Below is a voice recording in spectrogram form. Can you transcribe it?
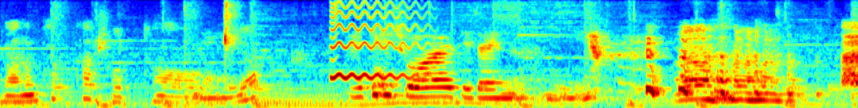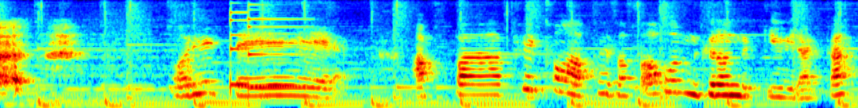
이거는 파카 조터고요 애들이 좋아할 디자인은 아니에요 어릴 때 아빠 필통 앞에서 써본 그런 느낌이랄까?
